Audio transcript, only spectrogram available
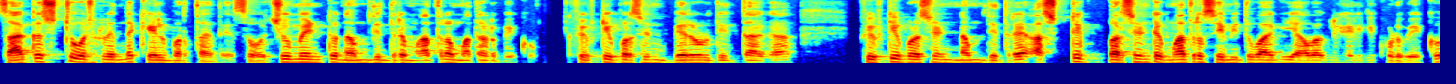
ಸಾಕಷ್ಟು ವರ್ಷಗಳಿಂದ ಕೇಳಿ ಬರ್ತಾ ಇದೆ. ಸೊ ಅಚೀವ್ಮೆಂಟ್ ನಮ್ದಿದ್ರೆ ಮಾತ್ರ ಮಾತಾಡಬೇಕು. ಫಿಫ್ಟಿ ಪರ್ಸೆಂಟ್ ಬೇರೆಯವ್ರದ್ದು ಇದ್ದಾಗ ಫಿಫ್ಟಿ ಪರ್ಸೆಂಟ್ ನಮ್ದಿದ್ರೆ ಅಷ್ಟೇ ಪರ್ಸೆಂಟ್ ಮಾತ್ರ ಸೀಮಿತವಾಗಿ ಯಾವಾಗಲೂ ಹೇಳಿಕೆ ಕೊಡಬೇಕು.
